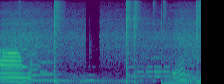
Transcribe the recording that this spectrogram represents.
Um, yeah.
